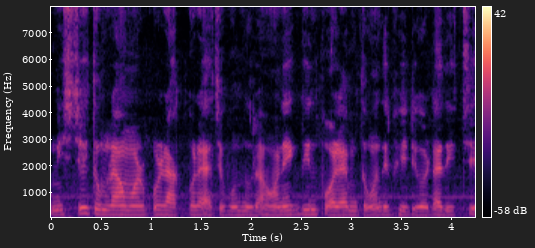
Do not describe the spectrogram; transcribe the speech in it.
নিশ্চয়ই তোমরা আমার উপর রাগ করে আছো, বন্ধুরা। অনেক দিন পরে আমি তোমাদের ভিডিওটা দিচ্ছি।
